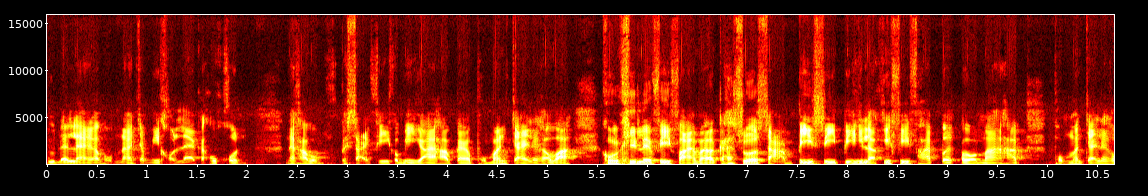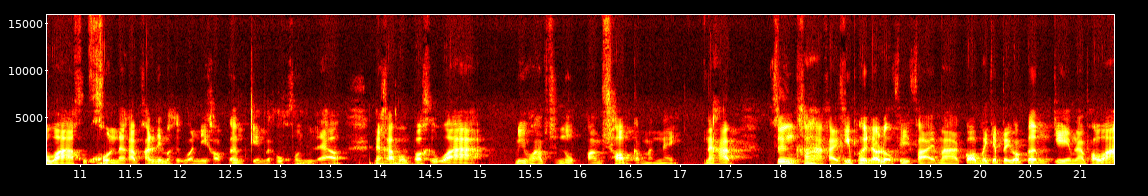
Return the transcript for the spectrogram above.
ยุดแรกๆครับผมน่าจะมีของแรกับทุกคนนะครับผมไปสายฟรีก็มีได้ครับแต่ผมมั่นใจเลยครับว่าคนที่เล่นฟรีไฟมาก็การช่วงสามปีสี่ปีที่แล้วที่ฟรีไฟเปิดตัวมาครับผมมั่นใจเลยครับว่าทุกคนนะครับขั้นเล่นมาถึงวันนี้เขาเติมเกมกับทุกคนอยู่แล้วนะครับผมก็คือว่ามีความสนุกความชอบกับมันในนะครับซึ่งถ้าหากใครที่เพิ่งดาวน์โหลดฟรีไฟมาก็ไม่จำเป็นก็เติมเกมนะ เพราะว่า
